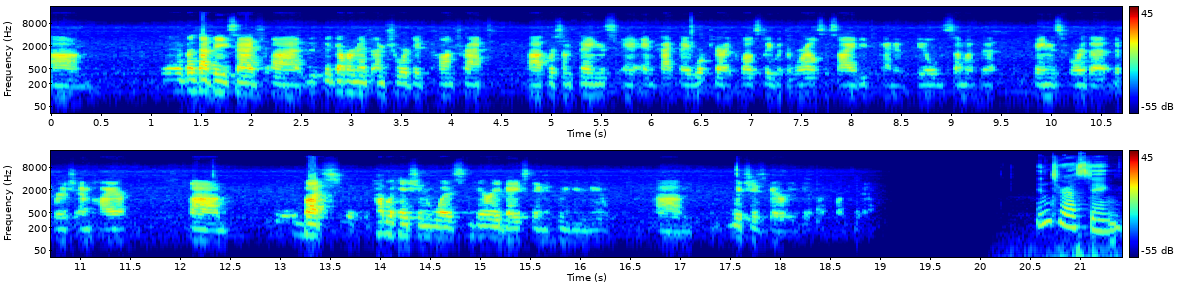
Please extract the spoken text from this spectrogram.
Um, but that being said, uh, the, the, government, I'm sure, did contract uh, for some things. In fact, they worked very closely with the Royal Society to kind of build some of the things for the, the British Empire. Um, but publication was very based in who you knew, um, which is very different from today. Interesting.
